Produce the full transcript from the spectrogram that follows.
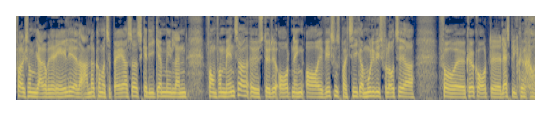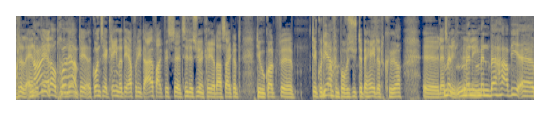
folk som Jacob Ali eller andre kommer tilbage, og så skal de igennem en eller anden form for mentorstøtteordning og øh, virksomhedspraktik, og muligvis få lov til at få øh, kørekort, øh, lastbilkørekort eller andet. Nej, det er der jo blevet nævnt. Det, grunden til, at jeg griner, det er, fordi der er faktisk øh, tidligere syrienkrigere, der har sagt, at de kunne godt... Øh, det kunne de ja. godt finde på, hvis de synes, det er behageligt at køre øh, lastbil men, men, men hvad har vi af...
